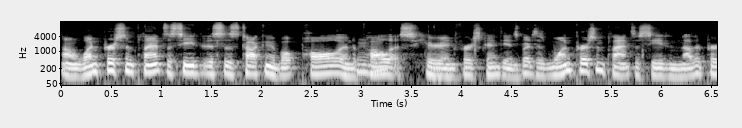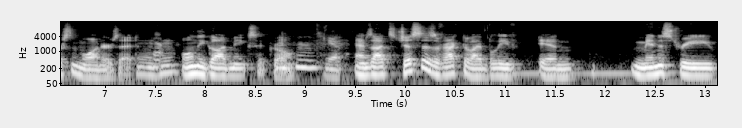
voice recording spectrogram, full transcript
Uh, one person plants a seed this is talking about paul and apollos here in First corinthians but it says one person plants a seed and another person waters it. Only god makes it grow. Yeah. and that's just as effective i believe in ministry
